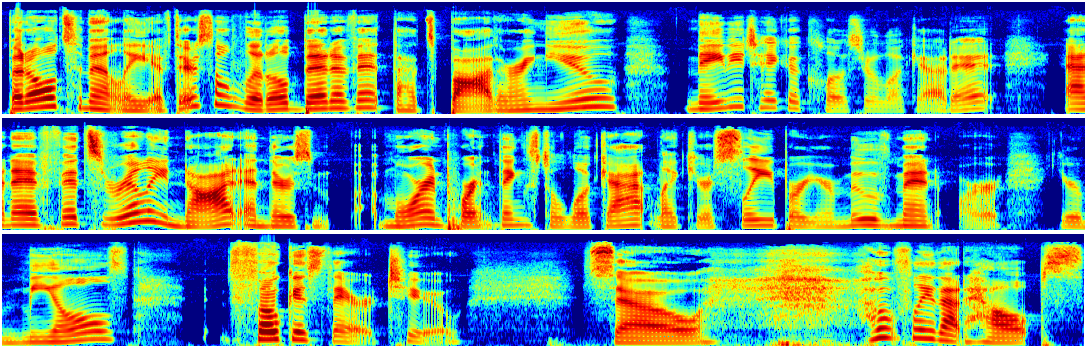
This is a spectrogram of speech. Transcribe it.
But ultimately, if there's a little bit of it that's bothering you, maybe take a closer look at it. And if it's really not, and there's more important things to look at, like your sleep or your movement or your meals, focus there too. So hopefully that helps.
